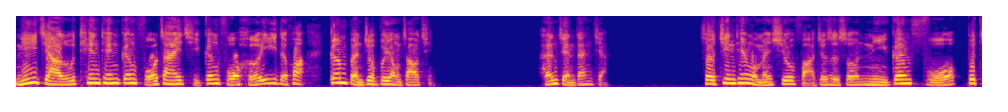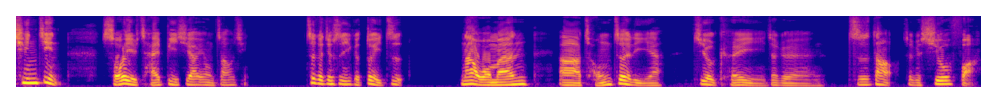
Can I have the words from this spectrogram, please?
你假如天天跟佛在一起，跟佛合一的话，根本就不用招请。很简单讲，所以今天我们修法就是说，你跟佛不亲近，所以才必须要用招请。这个就是一个对峙。那我们啊，从这里呀，就可以这个知道这个修法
